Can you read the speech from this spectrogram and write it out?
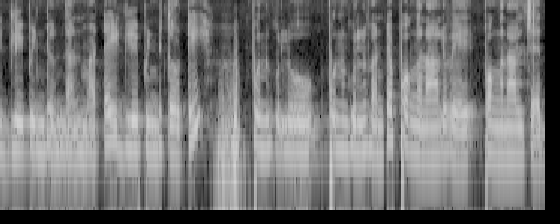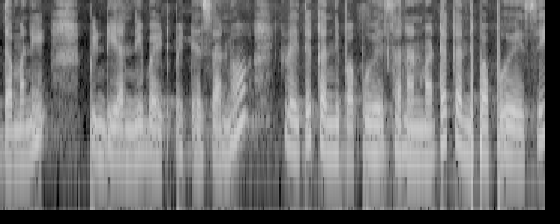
ఇడ్లీ పిండి ఉందన్నమాట. ఇడ్లీ పిండితోటి పునుగులు పునుగులు కంటే పొంగనాలు వే పొంగనాలు చేద్దామని పిండి అన్నీ బయట పెట్టేశాను. ఇక్కడైతే కందిపప్పు వేసాను అనమాట కందిపప్పు వేసి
